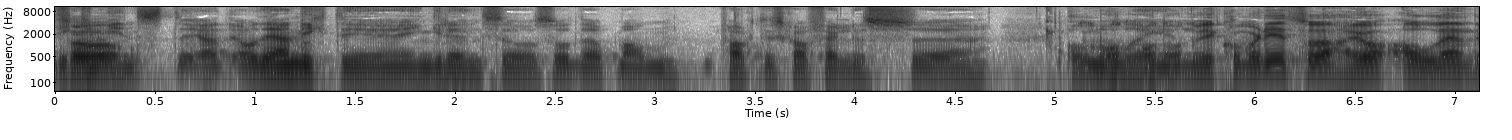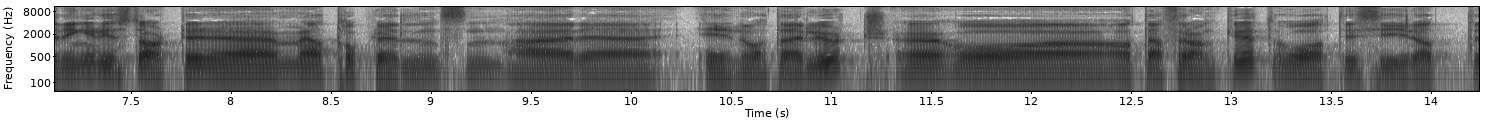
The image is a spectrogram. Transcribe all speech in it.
Ikke Så- minst, ja, og det er en viktig ingrediens også, det at man faktisk har felles målinger. Og, og, og når vi kommer dit, så er jo alle endringer De starter eh, med at toppledelsen er eh, enig om at det er lurt, og at det er forankret, og at de sier at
